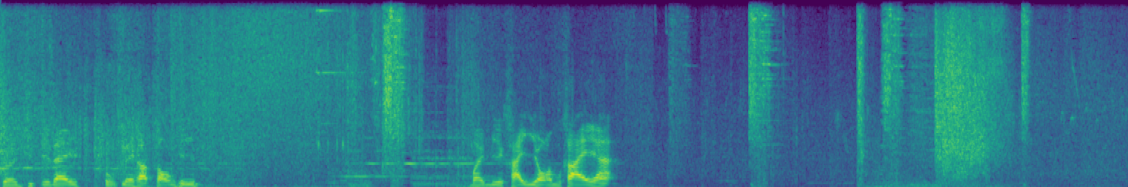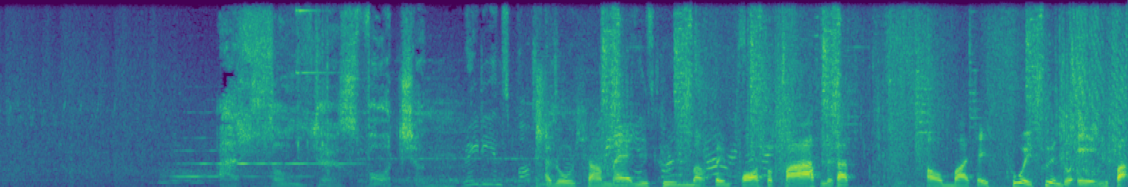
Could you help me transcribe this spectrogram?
เกินทีได้สุดเลยครับสองทีม ไม่มีใครยอมใครฮะ Radiant's bottom อโรชาแมนนี่ขึ้นมาเป็นฟอสตาร์ฟเลยครับ เอามาใช้ช่วยเพื่อนตัวเองหรือเปล่า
